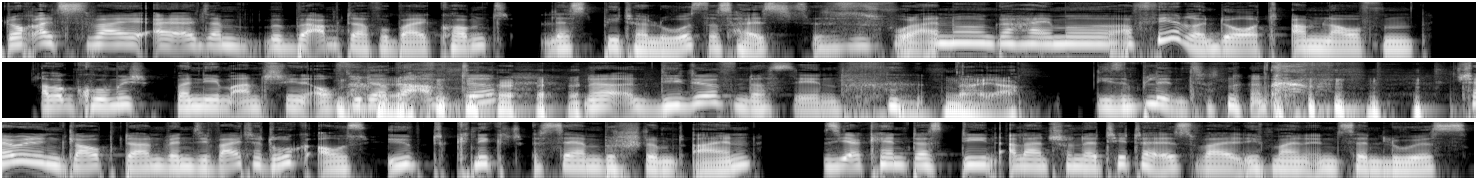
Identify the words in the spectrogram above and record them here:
Doch als zwei, äh, als ein Be- Beamter vorbeikommt, lässt Peter los. Das heißt, es ist wohl eine geheime Affäre dort am Laufen. Aber komisch, weil nebenan stehen auch wieder Ja. Beamte. ne, die dürfen das sehen. naja. Die sind blind. Sheridan glaubt dann, wenn sie weiter Druck ausübt, knickt Sam bestimmt ein. Sie erkennt, dass Dean allein schon der Täter ist, weil ich meine, in St. Louis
